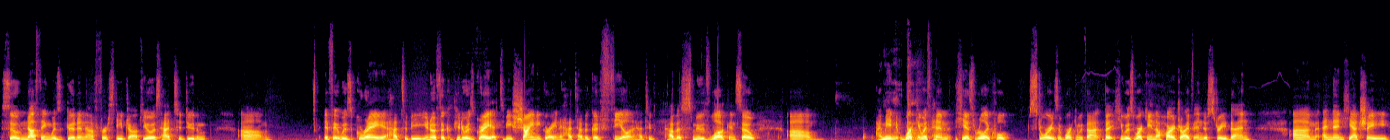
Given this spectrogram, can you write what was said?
So nothing was good enough for Steve Jobs. You always had to do the, Um, if it was gray, it had to be, you know, if the computer was gray, it had to be shiny gray and it had to have a good feel and it had to have a smooth look. And so, um, I mean, working with him, he has really cool stories of working with that. But he was working in the hard drive industry then. Um, and then he actually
